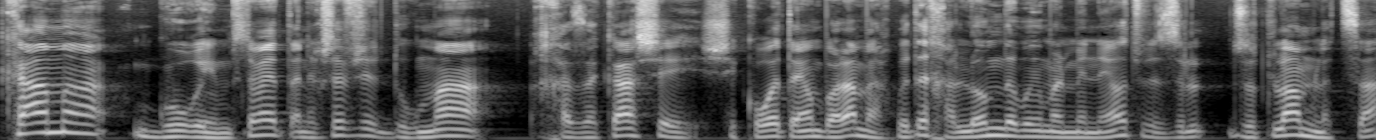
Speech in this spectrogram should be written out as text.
כמה גורים. זאת אומרת, אני חושב שדוגמה חזקה ש, שקורית היום בעולם, ואנחנו בדרך כלל לא מדברים על מניות, וזאת לא המלצה,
